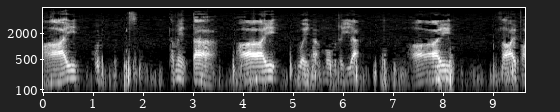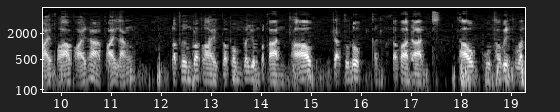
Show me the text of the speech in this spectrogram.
ผายพุทธทเมตตาภายด้วยนะโมพุทธยะภายซ้ายภายขวาภายหน้าภายหลัง ประเพิงประพายประพรมประยมประการเท้าจตุโลกกันสกาดานเท้าภูทเวททวน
